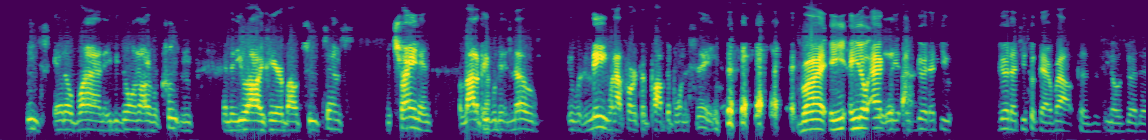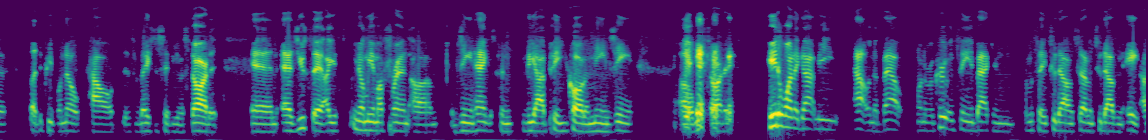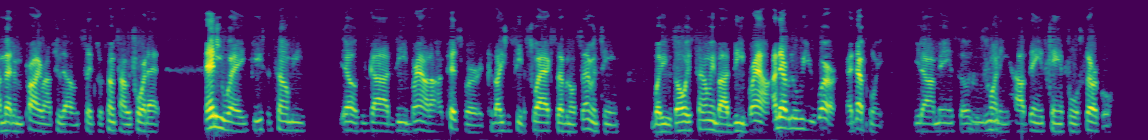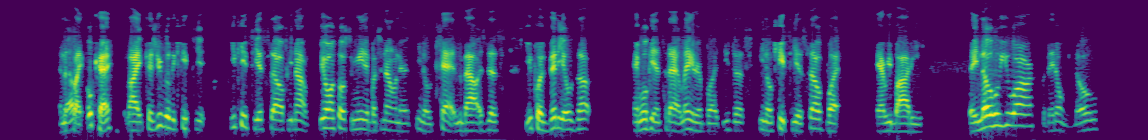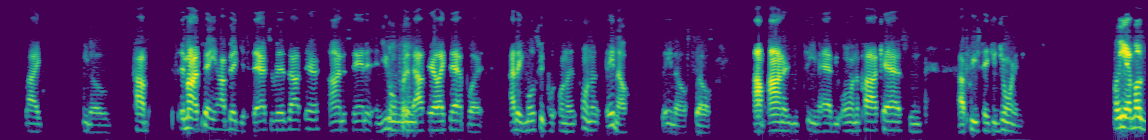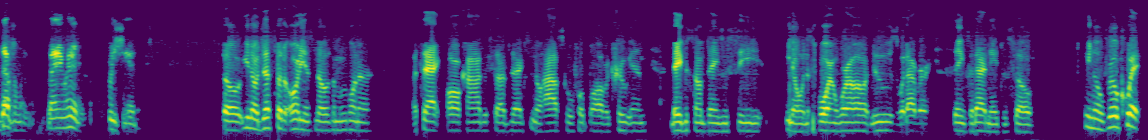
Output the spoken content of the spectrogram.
east, Ed O'Brien, he'd be doing all the recruiting, and then you always hear about two temps training. A lot of people didn't know it was me when I first popped up on the scene. Right, and, you- and you know, actually, it's good that you good that you took that route because you know it's good to let the people know how this relationship even started. And as you said, I used, you know, me and my friend um, Gene Hankerson, VIP, you called him Mean Gene. Uh, we started. he the one that got me out and about on the recruiting scene back in I'm gonna say 2007, 2008. I met him probably around 2006 or sometime before that. Anyway, he used to tell me, "Yo, this guy D Brown out in Pittsburgh," because I used to see the Swag 707 team, but he was always telling me about D Brown. I never knew who you were at that point. You know what I mean? So it's Mhm. funny how things came full circle. And it's like, okay, like, because you really keep to, you keep to yourself. You're not you're on social media, but you're not on there, you know, chatting about. It's just you put videos up, and we'll get into that later. But you just you know keep to yourself. But everybody, they know who you are, but they don't know, like, you know, how. In my opinion, how big your stature is out there. I understand it, and you don't put it Mhm. out there like that. But I think most people on a on a they know, they know. So I'm honored to even have you on the podcast, and I appreciate you joining me. oh yeah, most definitely. Same here. Appreciate it. So, you know, just so the audience knows, I mean, we're going to attack all kinds of subjects, you know, high school football, recruiting, maybe some things we see, you know, in the sporting world, news, whatever, things of that nature. So, you know, real quick,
